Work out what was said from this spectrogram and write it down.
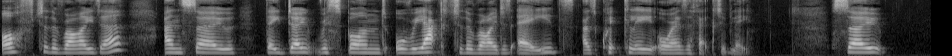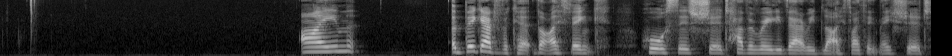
off to the rider and so they don't respond or react to the rider's aids as quickly or as effectively. So I'm a big advocate that I think horses should have a really varied life. I think they should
